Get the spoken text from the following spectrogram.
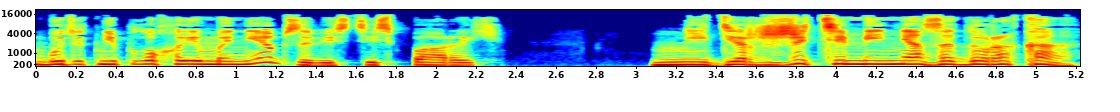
Будет неплохо и мне обзавестись парой. Не держите меня за дурака.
